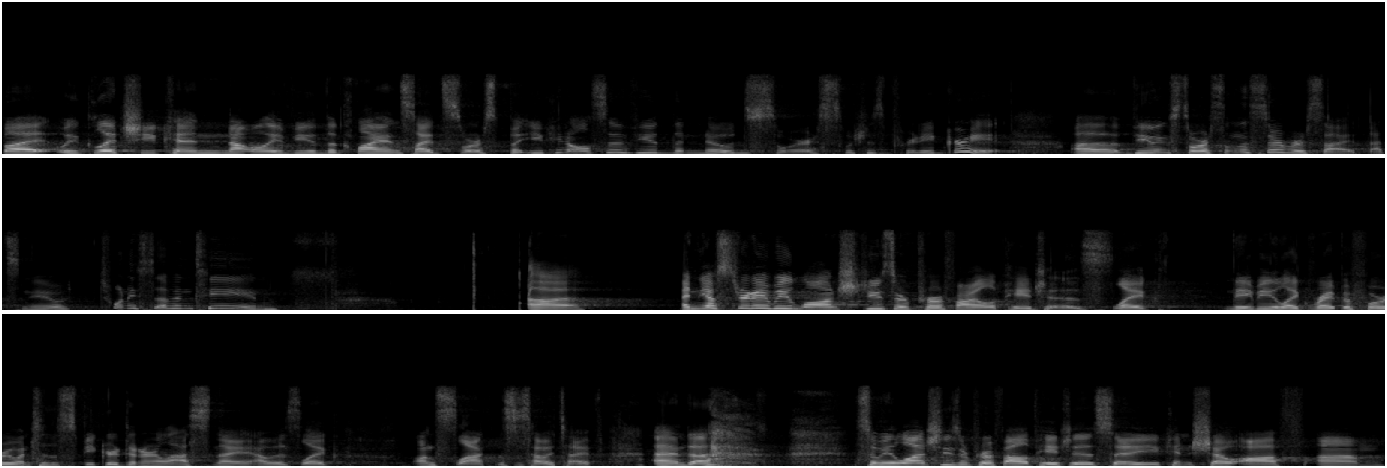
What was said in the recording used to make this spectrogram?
But with Glitch, you can not only view the client-side source, but you can also view the node source, which is pretty great. Uh, viewing source on the server side, that's new, 2017. Uh, and yesterday we launched user profile pages. Like maybe like right before we went to the speaker dinner last night, I was like on Slack. This is how I type. And uh, so we launched user profile pages so you can show off um,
